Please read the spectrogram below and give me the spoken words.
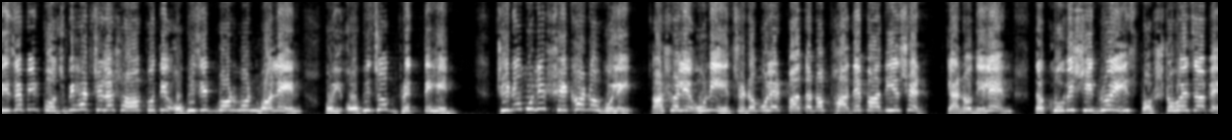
বিজেপির কোচবিহার জেলা সভাপতি অভিজিৎ বর্মন বলেন, ওই অভিযোগ ভিত্তিহীন তৃণমূলের শেখানো বলি। আসলে উনি তৃণমূলের পাতানো ফাঁদে পা দিয়েছেন। কেন দিলেন? তা খুবই শীঘ্রই স্পষ্ট হয়ে যাবে।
